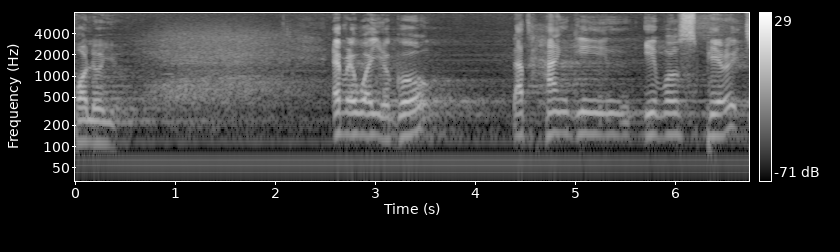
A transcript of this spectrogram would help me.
follow you. Everywhere you go, that hanging evil spirit,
